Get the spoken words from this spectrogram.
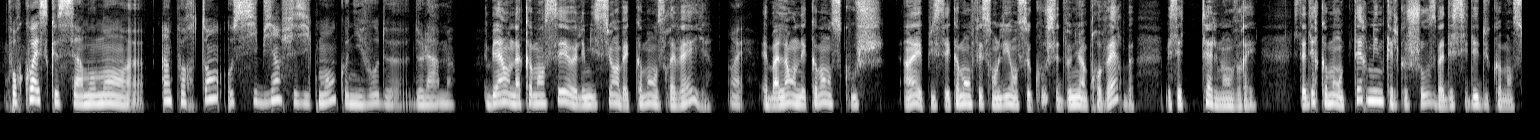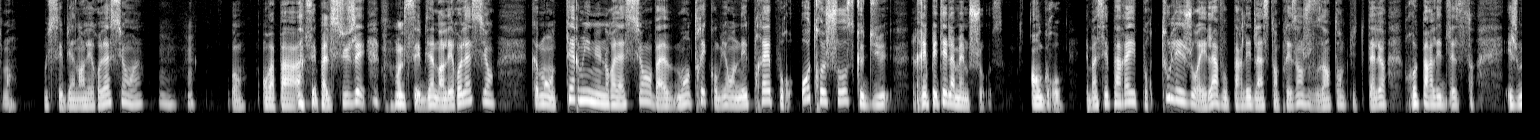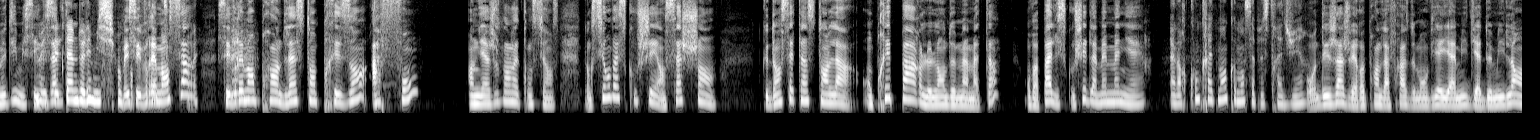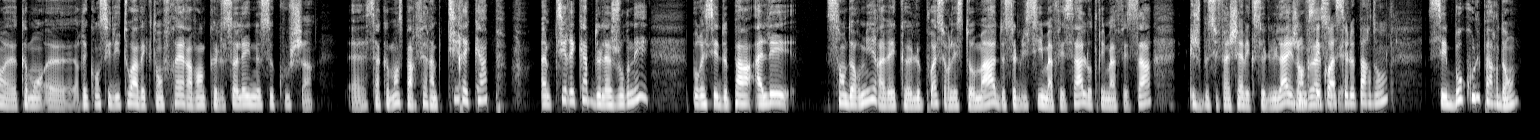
Pourquoi est-ce que c'est un moment euh, important aussi bien physiquement qu'au niveau de, de l'âme? Eh bien, on a commencé euh, l'émission avec comment on se réveille. Ouais. Et ben là, on est comment on se couche. Hein, et puis c'est comment on fait son lit, on se couche. C'est devenu un proverbe, mais c'est tellement vrai. C'est-à-dire comment on termine quelque chose va décider du commencement. On le sait bien dans les relations. Hein. Mhm. Bon, on va pas, c'est pas le sujet. On le sait bien dans les relations. Comment on termine une relation va montrer combien on est prêt pour autre chose que du répéter la même chose. En gros. Eh ben c'est pareil pour tous les jours. Et là, vous parlez de l'instant présent. Je vous entends depuis tout à l'heure reparler de l'instant. Et je me dis, mais c'est exact. le thème de l'émission. Mais c'est vraiment ça. Ouais. C'est vraiment prendre l'instant présent à fond en y ajoutant la conscience. Donc si on va se coucher en sachant que dans cet instant-là, on prépare le lendemain matin, on va pas aller se coucher de la même manière. Alors, concrètement, comment ça peut se traduire? Bon, déjà, je vais reprendre la phrase de mon vieil ami d'il y a 2000 ans, euh, comment euh, réconcilie-toi avec ton frère avant que le soleil ne se couche. hein. Euh, ça commence par faire un petit récap, un petit récap de la journée pour essayer de pas aller s'endormir avec euh, le poids sur l'estomac de celui-ci il m'a fait ça, l'autre il m'a fait ça, et je me suis fâché avec celui-là et j'en Donc, veux à c'est quoi C'est le pardon? C'est beaucoup le pardon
